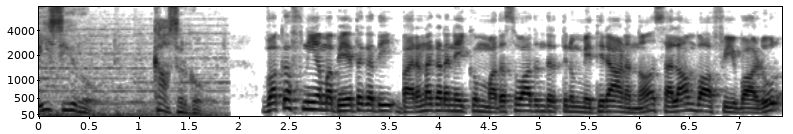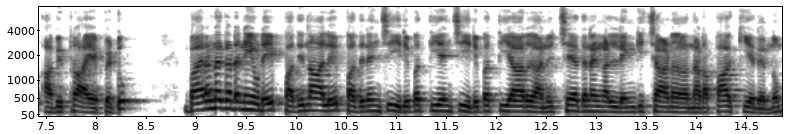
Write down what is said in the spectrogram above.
B C road Kasaragod. വഖഫ് നിയമ ഭേദഗതി ഭരണഘടനയ്ക്കും മതസ്വാതന്ത്ര്യത്തിനും എതിരാണെന്ന് സലാം വാഫി വാഴൂർ അഭിപ്രായപ്പെട്ടു. ഭരണഘടനയുടെ പതിനാല് പതിനഞ്ച് ഇരുപത്തിയഞ്ച് ഇരുപത്തിയാറ് അനുച്ഛേദനങ്ങൾ ലംഘിച്ചാണ് നടപ്പാക്കിയതെന്നും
